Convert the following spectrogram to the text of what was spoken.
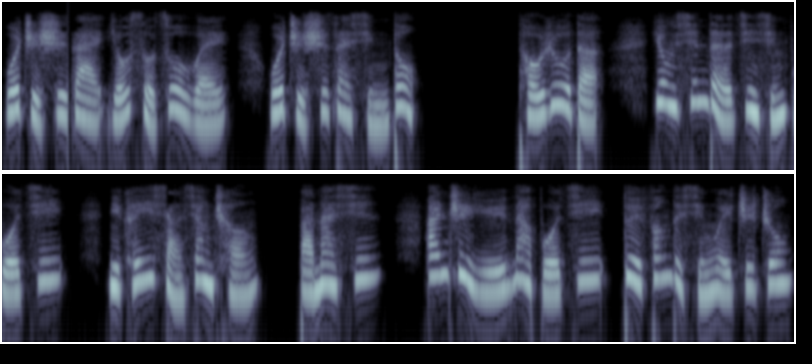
我只是在有所作为，我只是在行动，投入的、用心的进行搏击。你可以想象成把那心安置于那搏击对方的行为之中。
